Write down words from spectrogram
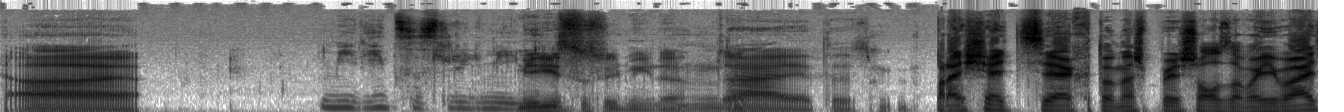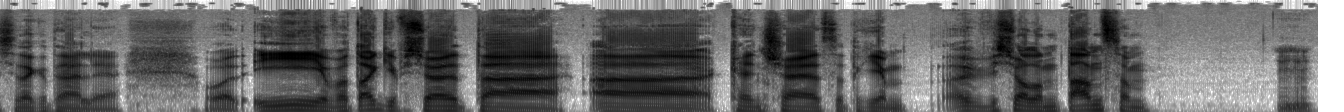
э, Мириться с людьми. Мириться с людьми, да. да, это прощать тех, кто наш пришел завоевать и так далее. Вот. И в итоге все это э, кончается таким веселым танцем. Мгм.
